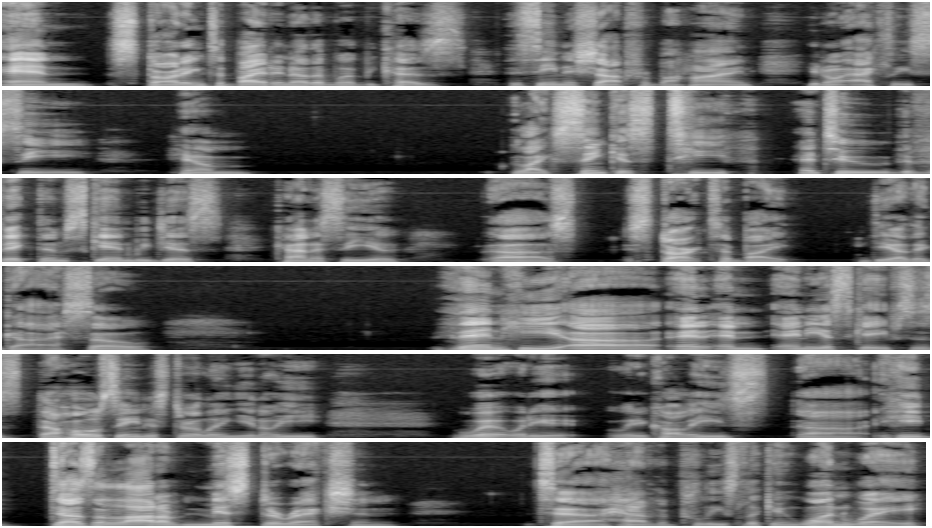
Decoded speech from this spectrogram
and starting to bite another, but because the scene is shot from behind, you don't actually see him like sink his teeth into the victim's skin. We just kind of see him uh, start to bite the other guy. So then he uh and and and he escapes. Is the whole scene is thrilling. You know he what what do you what do you call it? He's uh he does a lot of misdirection to have the police looking one way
